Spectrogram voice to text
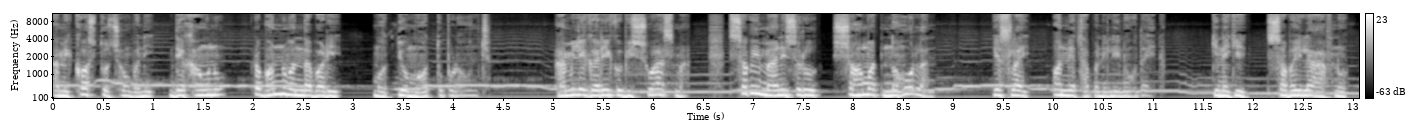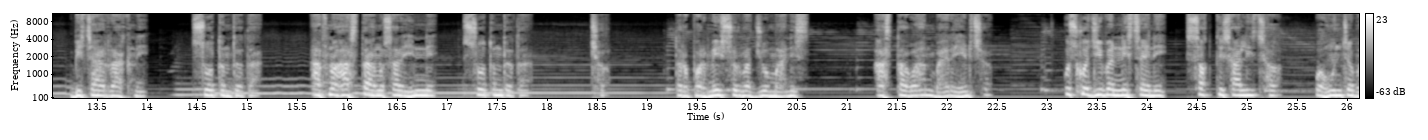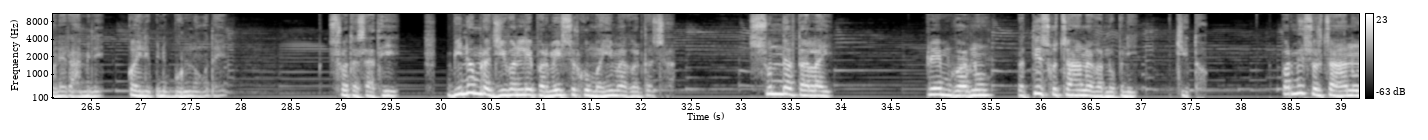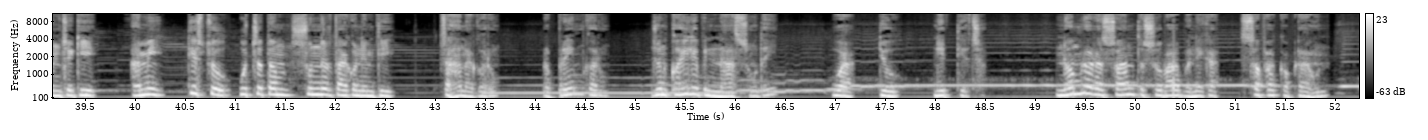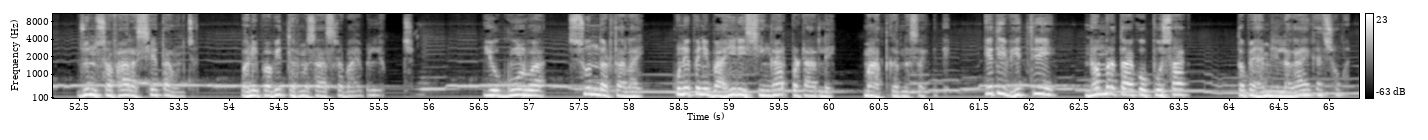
हामी कस्तो छौँ भनी देखाउनु र भन्नुभन्दा बढी म त्यो महत्त्वपूर्ण हुन्छ। हामीले गरेको विश्वासमा सबै मानिसहरू सहमत नहोलान् यसलाई अन्यथा पनि लिनु हुँदैन। किनकि सबैलाई आफ्नो विचार राख्ने स्वतन्त्रता आफ्नो आस्था अनुसार हिँड्ने स्वतन्त्रता छ। तर परमेश्वरमा जो मानिस आस्थावान भएर हिँड्छ उसको जीवन निश्चय नै शक्तिशाली छ वा हुन्छ भनेर हामीले कहिले पनि भुल्नु हुँदैन। श्रोता साथी विनम्र जीवनले परमेश्वरको महिमा गर्दछ। सुन्दरतालाई प्रेम गर्नु र त्यसको चाहना गर्नु पनि उचित हो। परमेश्वर चाहनुहुन्छ कि हामी त्यस्तो उच्चतम सुन्दरताको निम्ति चाहना गरौँ र प्रेम गरौँ जुन कहिले पनि नाश हुँदैन। वा त्यो नित्य छ। नम्र र शान्त स्वभाव भनेका सफा कपडा हुन् जुन सफा र सेता हुन्छ भनी पवित्र धर्मशास्त्र बाइबलले भन्छ। यो गुण वा सुन्दरतालाई कुनै पनि बाहिरी सिङ्गार पटारले मात गर्न सकिँदैन। यदि भित्री नम्रताको पोसाक तपाईँ हामीले लगाएका छौँ भने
